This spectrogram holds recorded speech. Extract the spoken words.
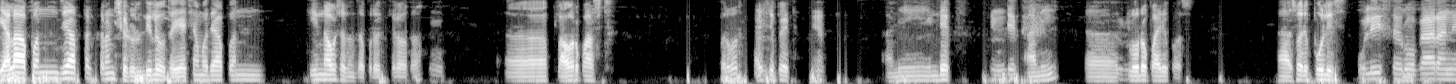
याला आपण जे आता करंट शेड्यूल दिलं होतं याच्यामध्ये आपण तीन औषधांचा प्रयोग केला होता. हो. फ्लावर फास्ट बरोबर? ॲसिपेट. आणि इंडेक्स इंडेक्स आणि chlorpyrifos sorry police police Rogor आणि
